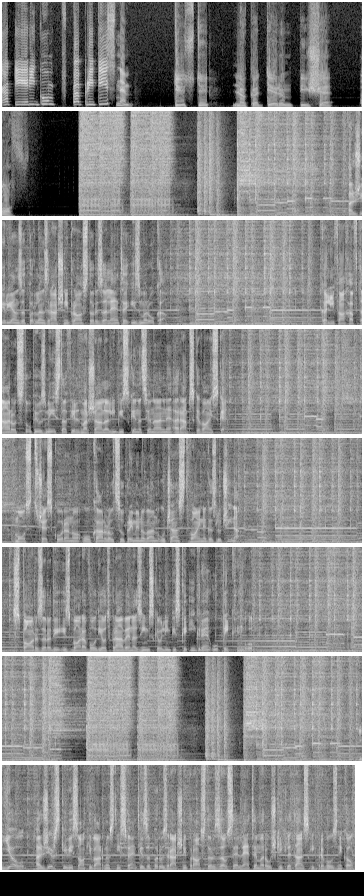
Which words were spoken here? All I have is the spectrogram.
Kateri gumb pa pritisnem? Tisti, na katerem piše OF. Alžirija zaprla zračni prostor za lete iz Maroka. Kalifa Haftar odstopil z mesta feldmaršala libijske nacionalne arabske vojske. Most čez Korano v Karlovcu preimenovan v čast vojnega zločina. Spor zaradi izbora vodje odprave na zimske olimpijske igre v Pekingu. Jo, Alžirski visoki varnostni svet je zaprl zračni prostor za vse lete maroških letalskih prevoznikov.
